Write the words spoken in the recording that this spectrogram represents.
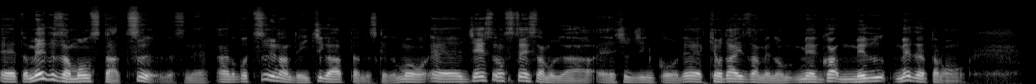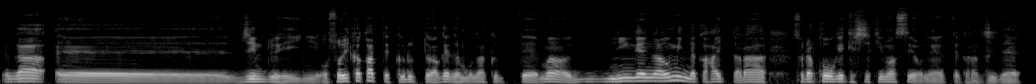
えっ、ー、と、メグ・ザ・モンスター2ですね。あの、これ2なんで1があったんですけども、えー、ジェイソン・ステイサムが、えー、主人公で、巨大ザメのメガ、メグ、メガトロンが、えー、人類に襲いかかってくるってわけでもなくって、まあ、人間が海の中入ったら、それは攻撃してきますよねって感じで、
